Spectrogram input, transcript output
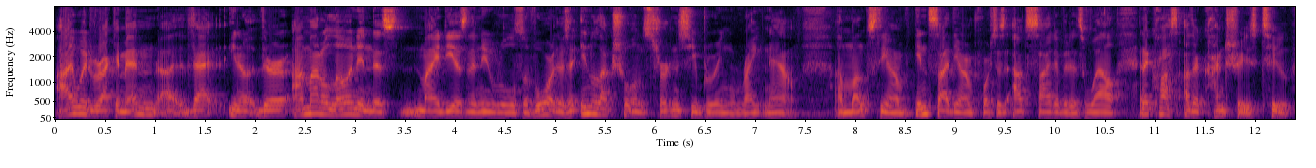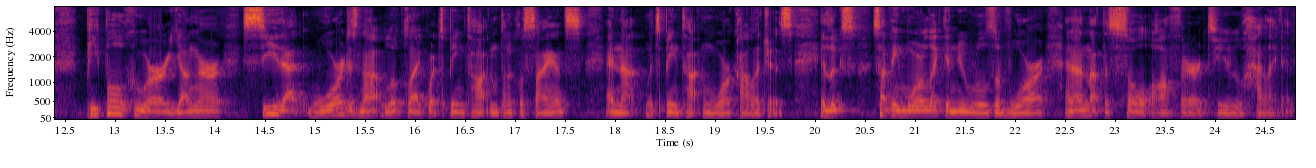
I would recommend uh, that you know there. I'm not alone in this. My ideas of the new rules of war. There's an intellectual insurgency brewing right now amongst the inside the armed forces, outside of it as well, and across other countries too. People who are younger see that war does not look like what's being taught in political science and not what's being taught in war colleges. It looks something more like the new rules of war, and I'm not the sole author to highlight it.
